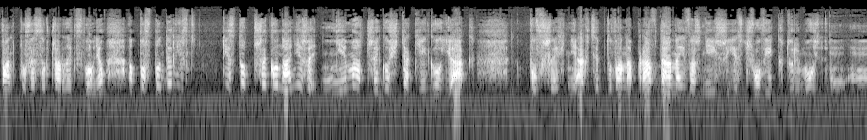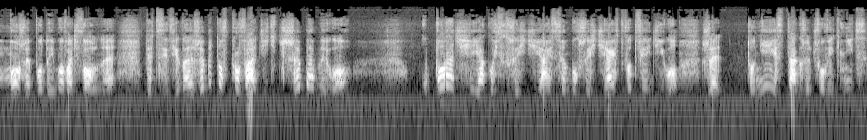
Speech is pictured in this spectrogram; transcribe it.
pan profesor Czarnek wspomniał, a postmodernizm jest to przekonanie, że nie ma czegoś takiego jak powszechnie akceptowana prawda, a najważniejszy jest człowiek, który mo może podejmować wolne decyzje. No ale żeby to wprowadzić, trzeba było uporać się jakoś z chrześcijaństwem, bo chrześcijaństwo twierdziło, że to nie jest tak, że człowiek nic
